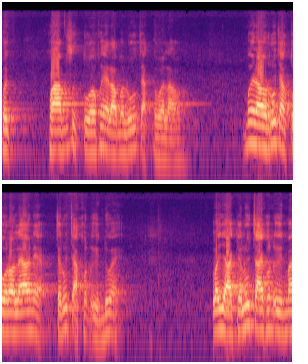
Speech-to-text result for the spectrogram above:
ฝึกความรู้สึกตัวเพื่อเรามารู้จักตัวเรา เมื่อเรารู้จักตัวเราแล้วเนี่ยจะรู้จักคนอื่นด้วย เราอยากจะรู้ใจคนอื่นไหม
